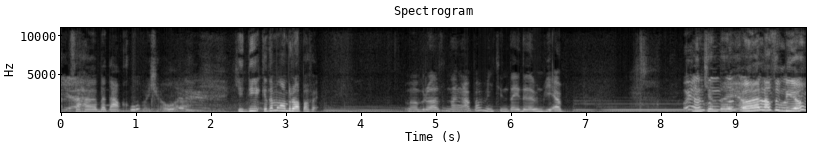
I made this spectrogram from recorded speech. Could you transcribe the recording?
Iya. sahabat aku, Masya Allah. Jadi kita mau ngobrol apa Fe? ngobrol tentang apa mencintai dalam diam oh, ya, Mencintai, langsung- oh langsung diam.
